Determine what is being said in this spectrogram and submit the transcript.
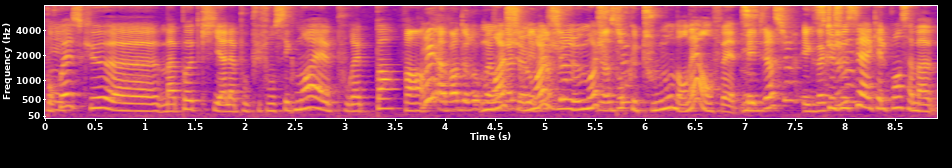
Pourquoi Mm. est-ce que euh, ma pote qui a la peau plus foncée que moi, elle pourrait pas Enfin, Oui, avoir de moi, je, moi, je, moi, suis pour sûr. que tout le monde en ait en fait. Mais bien sûr, Parce que exactement. je sais à quel point ça m'a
